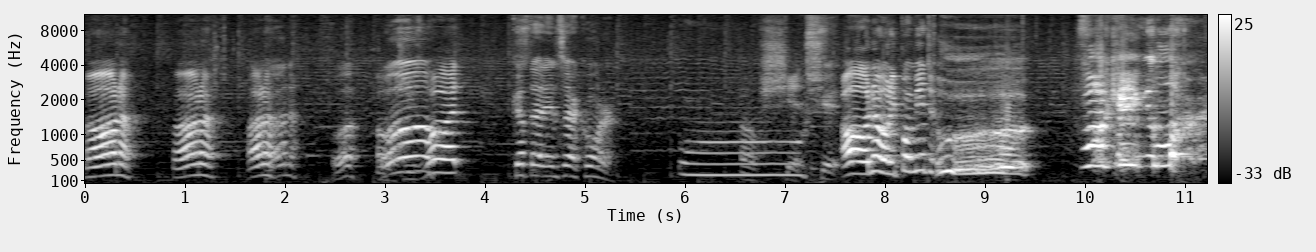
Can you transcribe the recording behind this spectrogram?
Oh no! Oh no! Oh no! Oh, no. Whoa. Oh, Whoa. what? Cut that inside corner. Oh shit! shit. Oh no! He put me into. Fucking lord!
